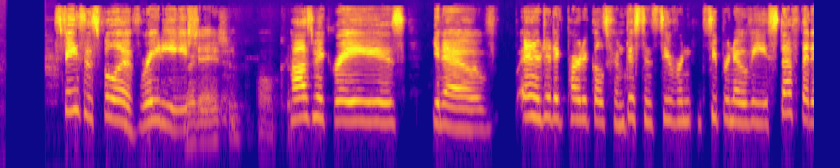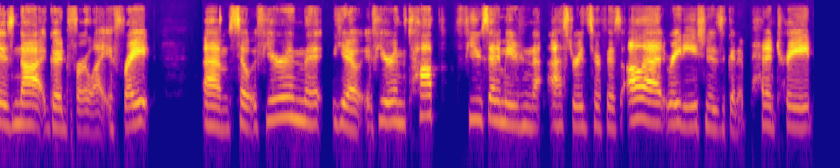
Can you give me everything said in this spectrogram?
space is full of radiation, Radiation? Okay. cosmic rays, you know, energetic particles from distant super, supernovae, stuff that is not good for life, right? Um, so if you're in the, you know, if you're in the top few centimeters from the asteroid surface, all that radiation is going to penetrate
